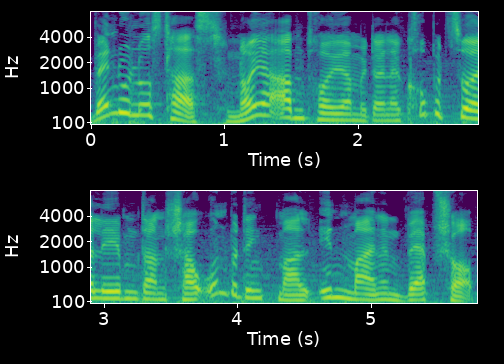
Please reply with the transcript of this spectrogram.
Wenn du Lust hast, neue Abenteuer mit deiner Gruppe zu erleben, dann schau unbedingt mal in meinen Webshop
